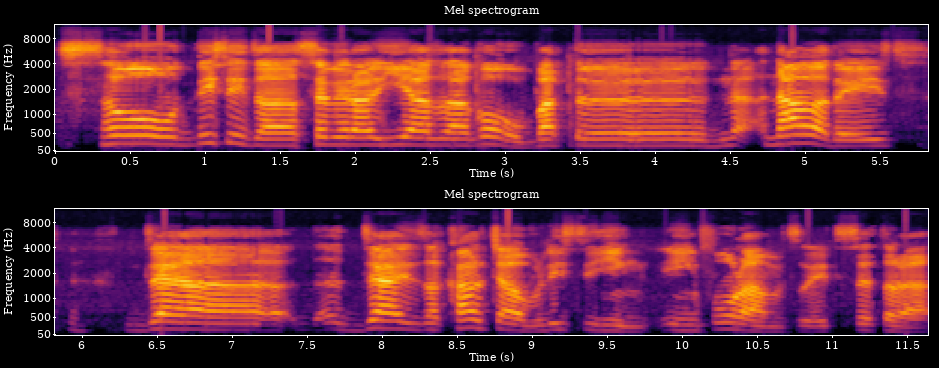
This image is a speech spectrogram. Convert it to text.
So this is uh, several years ago, but uh, nowadays there there is a culture of listening in forums, etc.,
